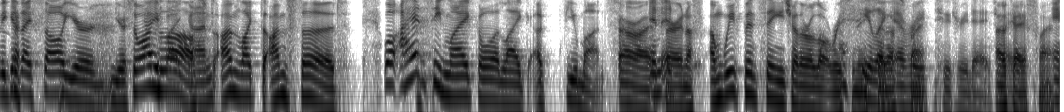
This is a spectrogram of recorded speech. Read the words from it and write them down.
because I saw your your So Skype I'm last. icon. I'm like the, I'm third. Well, I hadn't seen Michael in like a few months. All right, And fair enough. And we've been seeing each other a lot I recently, see so like every fine. two three days. right? Okay, fine, yeah.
